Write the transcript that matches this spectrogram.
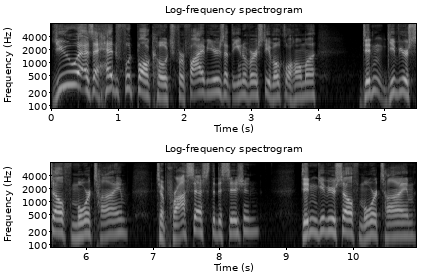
You, as a head football coach for five years at the University of Oklahoma, didn't give yourself more time to process the decision, didn't give yourself more time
